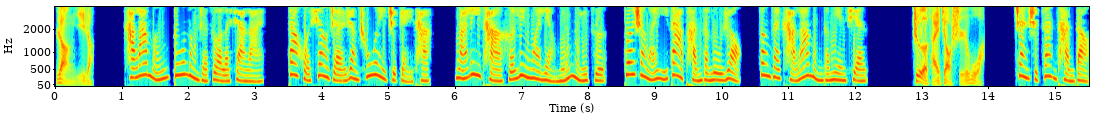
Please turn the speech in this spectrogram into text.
让一让！卡拉蒙嘟囔着坐了下来，大伙笑着让出位置给他。玛丽塔和另外两名女子端上来一大盘的鹿肉，放在卡拉蒙的面前。这才叫食物啊！战士赞叹道。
